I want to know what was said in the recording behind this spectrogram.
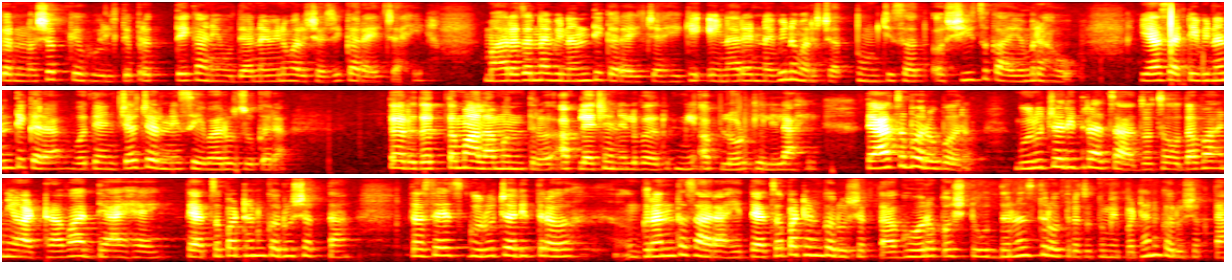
करणं शक्य होईल ते प्रत्येकाने उद्या नवीन वर्षाची करायचे आहे. महाराजांना विनंती करायची आहे की येणाऱ्या नवीन वर्षात तुमची साथ अशीच कायम राहो. यासाठी विनंती करा व त्यांच्या चरणी सेवा रुजू करा. तर दत्तमाला मंत्र आपल्या चॅनेलवर मी अपलोड केलेला आहे. त्याचबरोबर गुरुचरित्राचा जो चौदावा आणि अठरावा अध्याय आहे त्याचं पठण करू शकता. तसेच गुरुचरित्र ग्रंथसार आहे त्याचं पठण करू शकता. घोरकष्ट उद्धरण स्तोत्राचं तुम्ही पठण करू शकता.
